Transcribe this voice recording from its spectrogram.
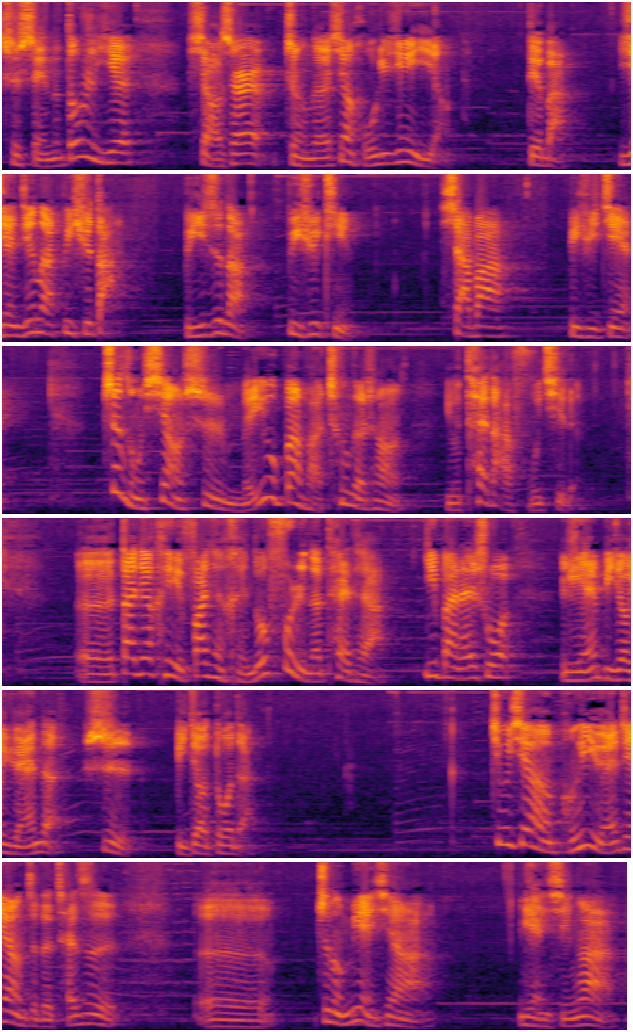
是谁呢？都是一些。小三儿整的像狐狸精一样，对吧？眼睛呢必须大，鼻子呢必须挺，下巴必须尖，这种相是没有办法称得上有太大福气的。呃，大家可以发现很多富人的太太啊，一般来说脸比较圆的是比较多的，就像彭丽媛这样子的才是，呃，这种面相啊，脸型啊，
